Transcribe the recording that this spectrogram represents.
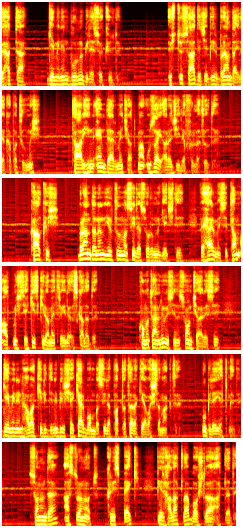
ve hatta geminin burnu bile söküldü. Üstü sadece bir branda ile kapatılmış, tarihin en derme çatma uzay aracıyla fırlatıldı. Kalkış, brandanın yırtılmasıyla sorumlu geçti ve Hermes'i tam 68 kilometre ile ıskaladı. Komutan Lewis'in son çaresi geminin hava kilidini bir şeker bombasıyla patlatarak yavaşlamaktı. Bu bile yetmedi. Sonunda astronot Chris Beck bir halatla boşluğa atladı.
